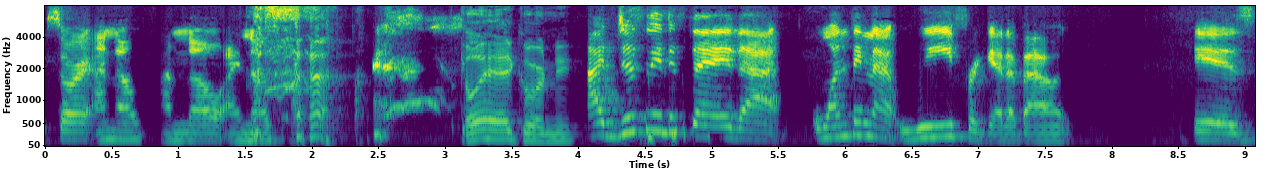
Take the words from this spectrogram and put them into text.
Sorry, I know, I know, I know. Go ahead, Courtney. I just need to say that one thing that we forget about is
